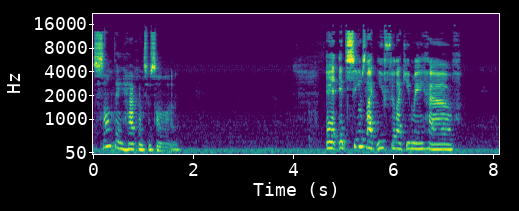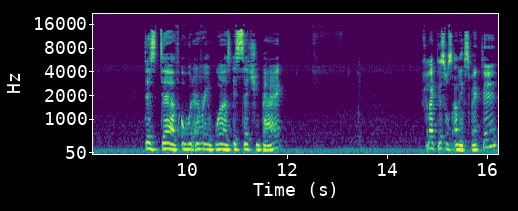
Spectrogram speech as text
Something happened to someone. And it seems like you feel like you may have this death or whatever it was, it set you back I feel like this was unexpected.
